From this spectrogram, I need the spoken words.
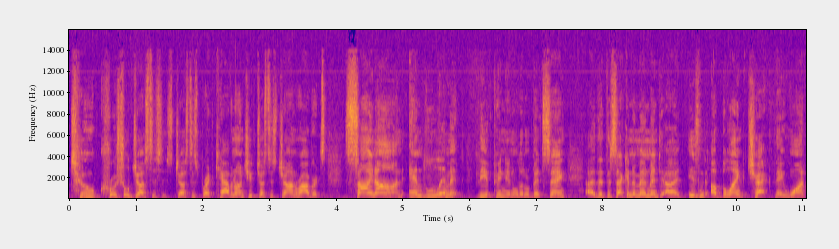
two crucial justices, Justice Brett Kavanaugh and Chief Justice John Roberts, sign on and limit the opinion a little bit, saying uh, that the Second Amendment uh, isn't a blank check. They want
